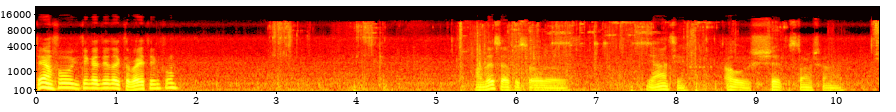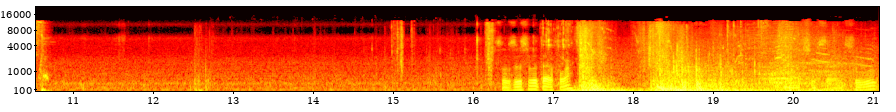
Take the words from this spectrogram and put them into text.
Damn fool, you think I did like the right thing, fool? On this episode of Yanti. Oh shit, the storm's coming. So is this what that for? Oh, That's just like swoop.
